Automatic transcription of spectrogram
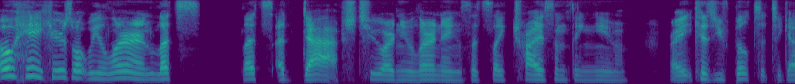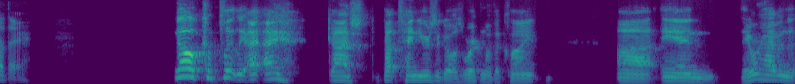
oh hey, here's what we learned. Let's let's adapt to our new learnings. Let's like try something new, right? Because you've built it together. No, completely. I, gosh, about 10 years ago, I was working with a client uh, and they were having, a,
